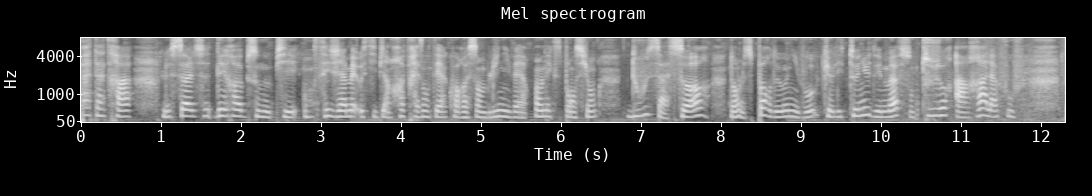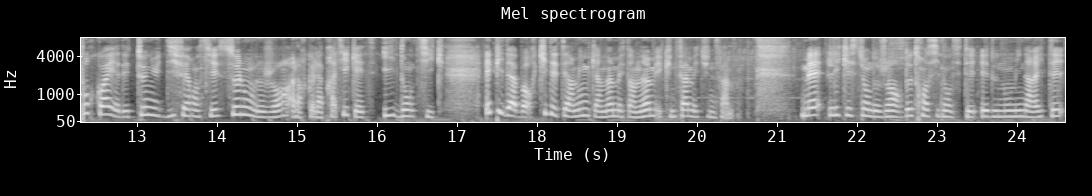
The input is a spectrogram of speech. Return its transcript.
patatras, le sol se dérobe sous nos pieds. On ne sait jamais aussi bien représenter à quoi ressemble l'univers en expansion, d'où ça sort dans le sport de haut niveau que les tenues des meufs sont toujours à ras la fouf. Pourquoi il y a des tenues différenciées selon le genre alors que la pratique est identique Et puis d'abord, qui détermine qu'un homme est un homme et qu'une femme est une femme? Mais les questions de genre, de transidentité et de non-binarité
